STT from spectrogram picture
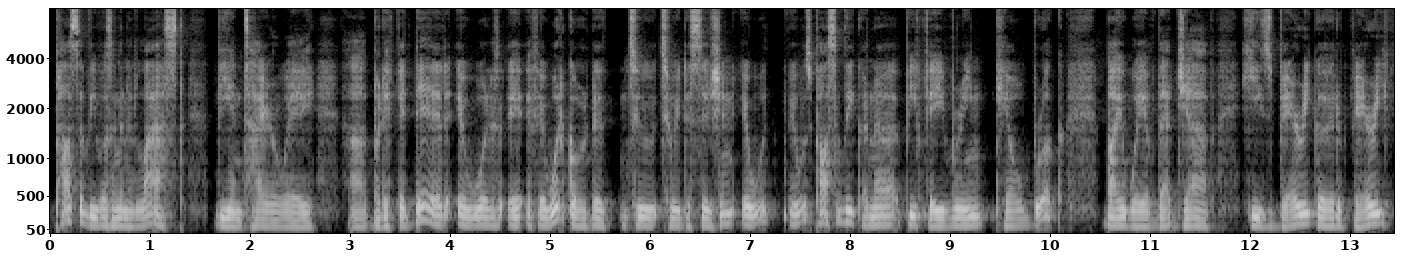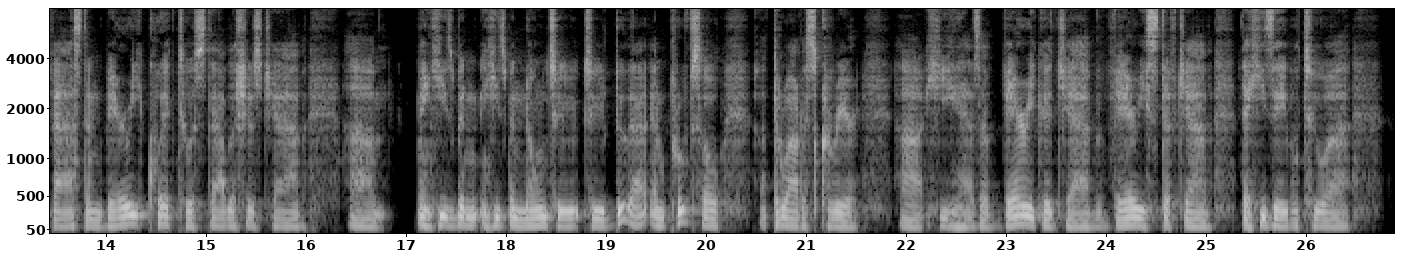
possibly wasn't going to last the entire way. Uh, but if it did, it would, if it would go to, to, to a decision, it would, it was possibly going to be favoring Kell Brook by way of that jab. He's very good, very fast and very quick to establish his jab. Um, and he's been he's been known to to do that and prove so uh, throughout his career. Uh, he has a very good jab, very stiff jab that he's able to uh,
